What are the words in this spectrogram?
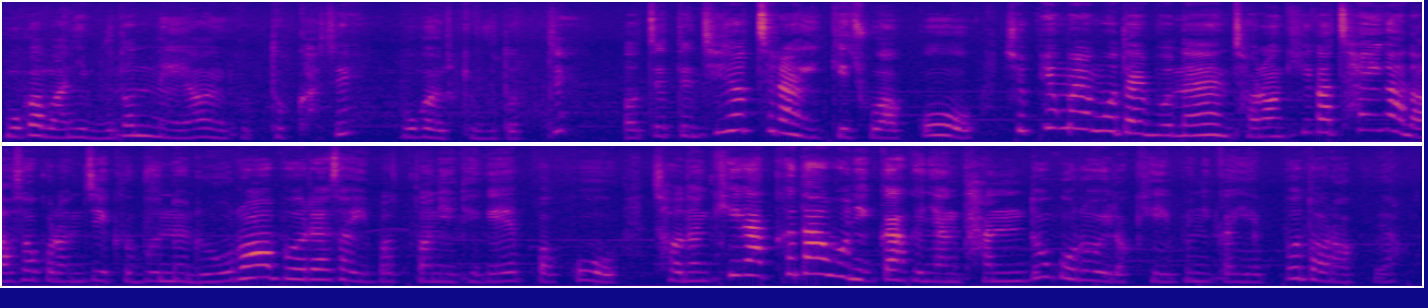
뭐가 많이 묻었네요. 이거 어떡하지? 뭐가 이렇게 묻었지? 어쨌든 티셔츠랑 입기 좋았고 쇼핑몰 모델분은 저랑 키가 차이가 나서 그런지 그분은 롤업을 해서 입었더니 되게 예뻤고 저는 키가 크다 보니까 그냥 단독으로 이렇게 입으니까 예쁘더라고요.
